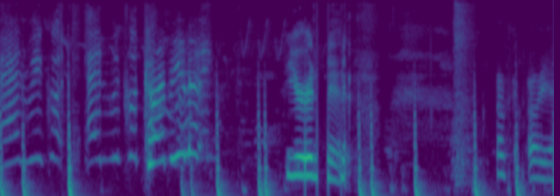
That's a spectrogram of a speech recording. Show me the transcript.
And we could, and we could. Can I be in it? You're in it. Okay. Oh yeah.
